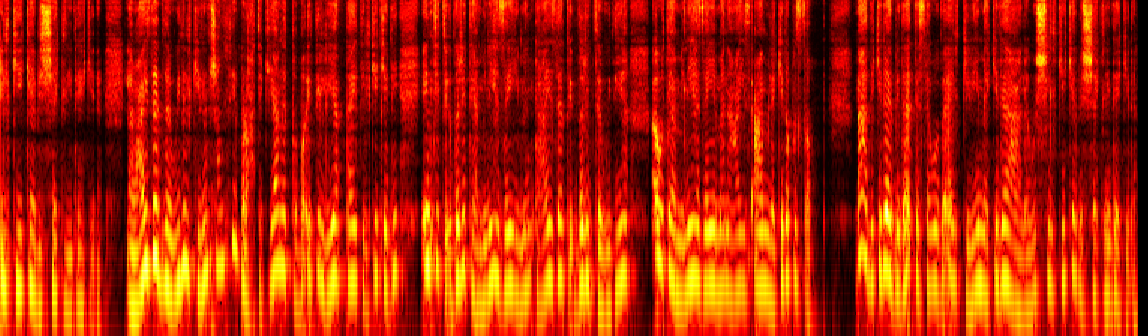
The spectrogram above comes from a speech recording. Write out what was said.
الكيكة بالشكل ده كده. لو عايزة تزودي الكريم شانتيه براحتك. يعني الطبقات اللي هي بتاعت الكيكة دي انت تقدري تعمليها زي ما انت عايزة تقدري تزوديها أو تعمليها زي ما أنا عايز عامله كده بالظبط بعد كده بدأت أسوي بقى الكريمة كده على وش الكيكة بالشكل ده كده.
